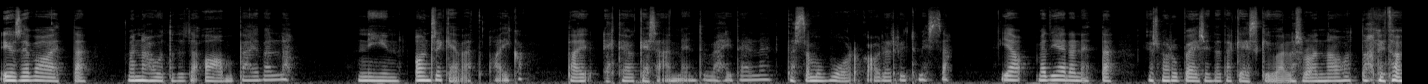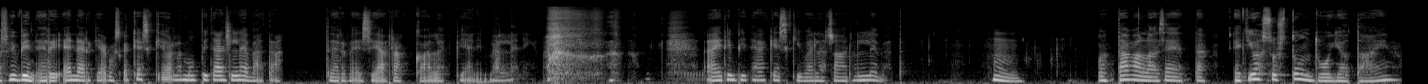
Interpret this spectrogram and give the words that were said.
Jo se vaan, että mä nauhoitan tätä aamupäivällä, niin on se kevät aika tai ehkä jo kesään menty vähitellen tässä mun vuorokauden rytmissä. Ja mä tiedän, että jos mä rupeisin tätä keskiyöllä sulle nauhoittaa, niin taas hyvin eri energia, koska keskiyöllä mun pitäisi levätä. Terveisiä rakkaalle pienimmälleni. Äidin pitää keskiyöllä saada levätä. Hmm. Mutta tavallaan se, että, että jos sus tuntuu jotain,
